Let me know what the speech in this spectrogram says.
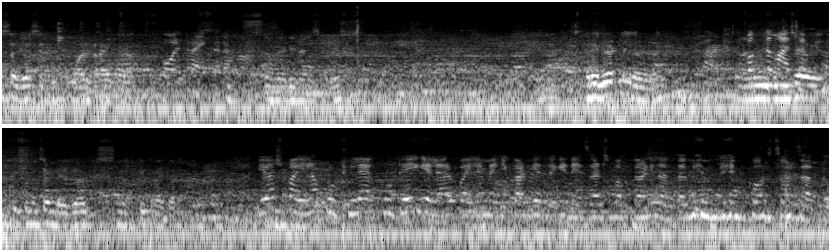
suggestion call try करा. कॉल ट्राय करा. It's a very nice place regret नाही करणार. फक्त माझ्या. तुमचं डेझर्ट नक्की ट्राय करा. यश पहिला कुठले कुठेही गेल्यावर पहिले मेन्यू कार्ड घेतलं की डेझर्ट्स बघतो आणि नंतर मेन मेन कोर्सवर जातो.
